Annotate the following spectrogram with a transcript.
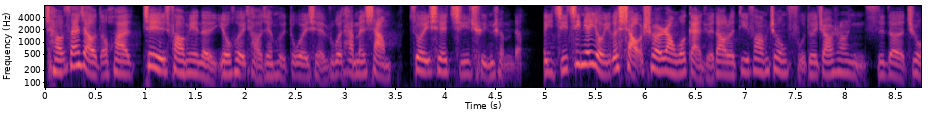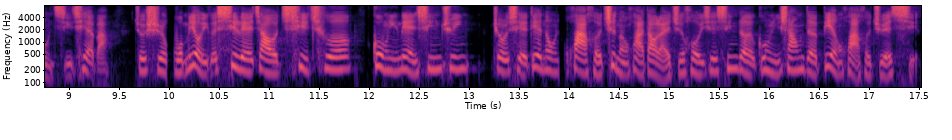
长三角的话，这方面的优惠条件会多一些。如果他们想做一些集群什么的，以及今年有一个小事儿让我感觉到了地方政府对招商引资的这种急切吧，就是我们有一个系列叫“汽车供应链新军”，就是写电动化和智能化到来之后一些新的供应商的变化和崛起。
